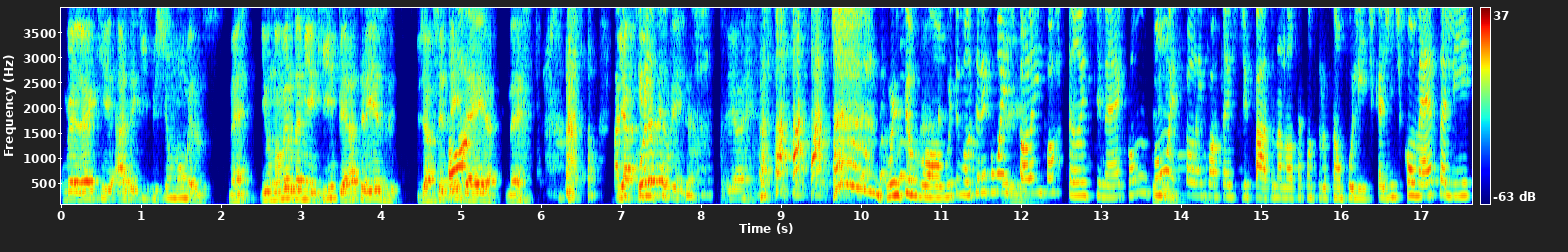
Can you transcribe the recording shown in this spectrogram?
o melhor é que as equipes tinham números, né? E o número da minha equipe era 13, já para você ter oh. ideia, né? e a cor é vermelha. Muito bom, muito bom. Você vê como a escola é importante, né? Como, como a escola é importante de fato na nossa construção política. A gente começa ali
